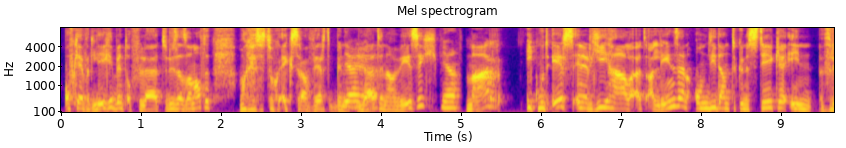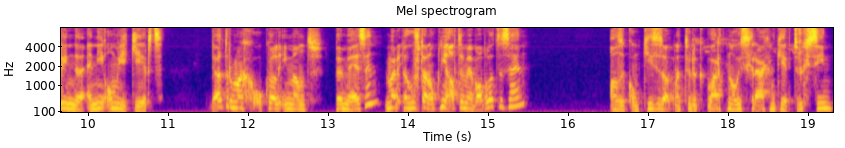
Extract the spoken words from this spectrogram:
of jij verlegen bent of luid. Dus dat is dan altijd, maar jij bent toch extravert? Ik ben Ja, ja. luid en aanwezig. Ja. Maar ik moet eerst energie halen uit alleen zijn om die dan te kunnen steken in vrienden en niet omgekeerd. Ja, er mag ook wel iemand bij mij zijn, maar dat hoeft dan ook niet altijd met babbelen te zijn. Als ik kon kiezen, zou ik natuurlijk Wart nog eens graag een keer terugzien.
